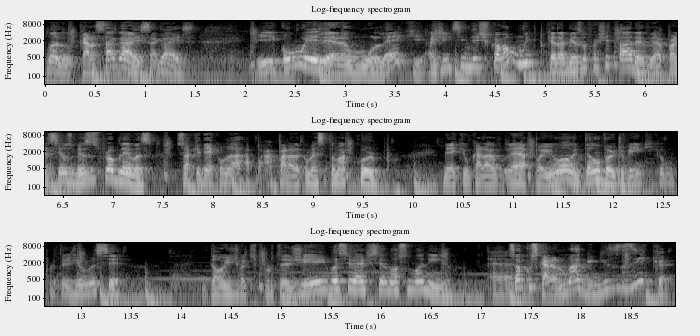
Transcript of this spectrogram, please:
Mano, o cara sagaz, sagaz. E como ele era um moleque, a gente se identificava muito, porque era a mesma faixa etária, apareciam os mesmos problemas. Só que daí a, a parada começa a tomar corpo. Né? Que o cara é, apanhou, então, Virgil, vem aqui que eu vou proteger você. Então a gente vai te proteger e você vai ser nosso maninho. Só que os caras eram uma gangue zica.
